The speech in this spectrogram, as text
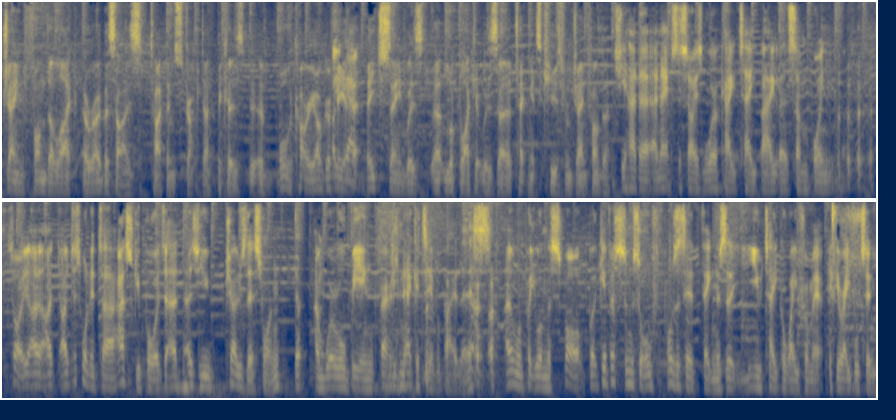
Jane Fonda, like aerobicize type instructor, because uh, all the choreography Oh, you in that beach scene was uh, looked like it was uh, taking its cues from Jane Fonda. She had a, an exercise workout tape out at some point. Sorry, I, I, I just wanted to ask you, Paul, as, as you chose this one, Yep. and we're all being fairly negative about this, I don't want to put you on the spot, but give us some sort of positive things that you take away from it, if you're able to.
